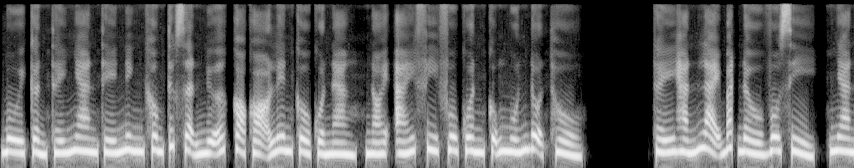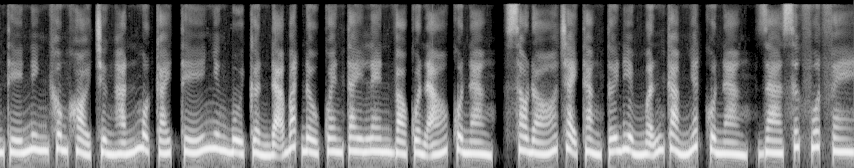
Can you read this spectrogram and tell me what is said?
Bùi Cần thấy Nhan Thế Ninh không tức giận nữa cọ cọ lên cổ của nàng, nói ái phi phu quân cũng muốn độn thổ. Thấy hắn lại bắt đầu vô sỉ, Nhan Thế Ninh không khỏi chừng hắn một cái thế nhưng Bùi Cần đã bắt đầu quen tay len vào quần áo của nàng, sau đó chạy thẳng tới điểm mẫn cảm nhất của nàng, ra sức vuốt ve.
